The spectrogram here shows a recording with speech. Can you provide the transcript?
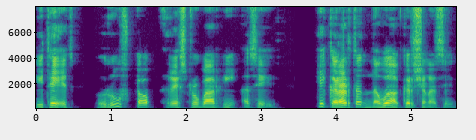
इथेच रूफटॉप रेस्ट्रोबार ही असेल. हे कराडचं नवं आकर्षण असेल.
